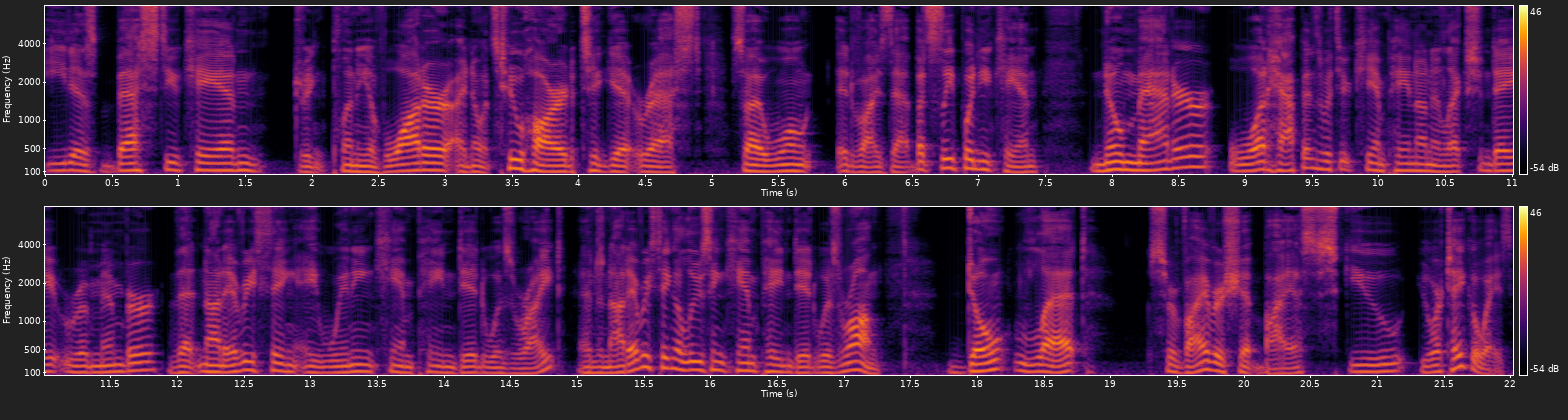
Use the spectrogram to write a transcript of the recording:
Eat as best you can drink plenty of water. I know it's too hard to get rest, so I won't advise that, but sleep when you can. No matter what happens with your campaign on election day, remember that not everything a winning campaign did was right, and not everything a losing campaign did was wrong. Don't let survivorship bias skew your takeaways.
